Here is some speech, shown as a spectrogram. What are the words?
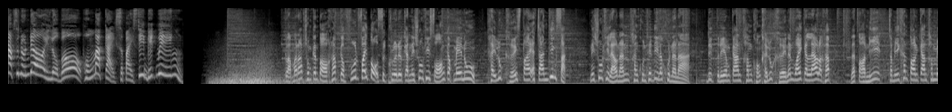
นับสนุนโดยโลโบผงหมักไก่สไปซี่บิ๊กวิง กลับมารับชมกันต่อครับกับฟู้ดไฟโตะศึกครัวเดียวกันในช่วงที่ 2 กับเมนู ไข่ลูกเขยสไตล์อาจารย์ยิ่งศักดิ์ในช่วงที่แล้วนั้นทางคุณเท็ดดี้และคุณนานาได้เตรียมการทำของไข่ลูกเขยนั้นไว้กันแล้วล่ะครับ และตอนนี้จะมีขั้นตอนการทำเม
